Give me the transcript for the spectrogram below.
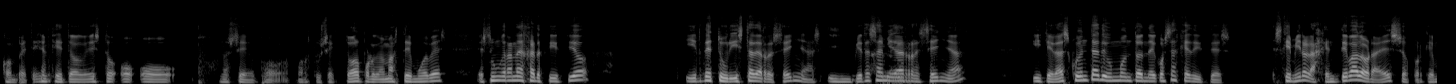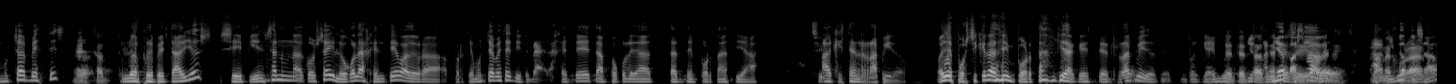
competencia y todo esto, o, o, no sé, por, por tu sector, por lo demás te mueves, es un gran ejercicio ir de turista de reseñas y empiezas a mirar reseñas y te das cuenta de un montón de cosas que dices, es que mira, la gente valora eso, porque muchas veces los propietarios se piensan una cosa y luego la gente valora, porque muchas veces dice, la gente tampoco le da tanta importancia a que estén rápido. Oye, pues sí que le da importancia que estén rápidos, porque hay, a mí me ha pasado. ¿eh? A mí me ha pasado.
